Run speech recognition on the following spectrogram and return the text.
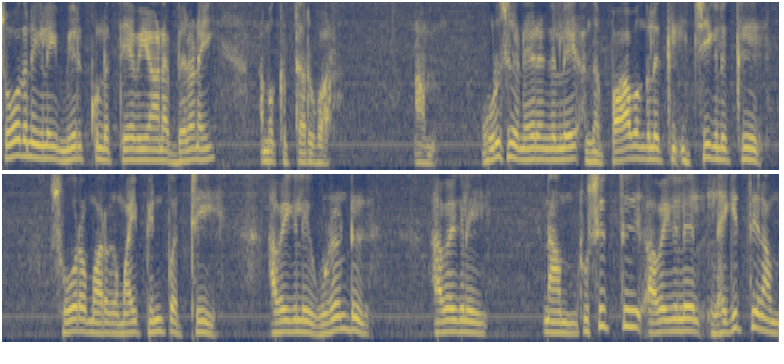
சோதனைகளை மேற்கொள்ள தேவையான பலனை நமக்கு தருவார். நாம் ஒரு சில நேரங்களிலே அந்த பாவங்களுக்கு இச்சைகளுக்கு சோர மார்க்கமாய் பின்பற்றி அவைகளை உழன்று அவைகளை நாம் ருசித்து அவைகளை லகித்து நாம்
